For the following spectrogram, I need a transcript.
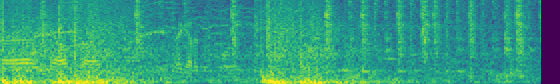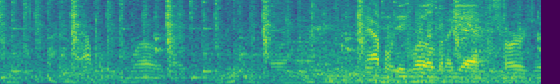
Uh, yeah, I'll try. I got a record. Napoli's low. Napoli's Big low, but I yeah. can't charge him.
